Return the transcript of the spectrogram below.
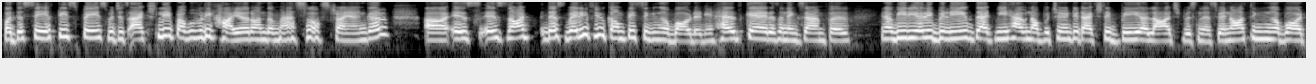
But the safety space, which is actually probably higher on the Maslow's triangle, uh, is is not. There's very few companies thinking about it. In healthcare is an example you know, we really believe that we have an opportunity to actually be a large business. We're not thinking about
